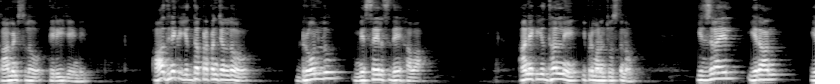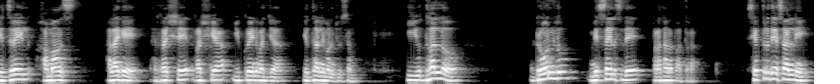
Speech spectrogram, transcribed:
కామెంట్స్లో తెలియజేయండి. ఆధునిక యుద్ధ ప్రపంచంలో డ్రోన్లు మిస్సైల్స్ దే హవా. అనేక యుద్ధాలని ఇప్పుడు మనం చూస్తున్నాం. ఇజ్రాయెల్ ఇరాన్ ఇజ్రాయెల్ హమాస్ అలాగే రష్యా రష్యా యుక్రెయిన్ మధ్య యుద్ధాల్ని మనం చూసాం ఈ యుద్ధాల్లో డ్రోన్లు మిస్సైల్స్దే ప్రధాన పాత్ర. శత్రు దేశాల్ని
